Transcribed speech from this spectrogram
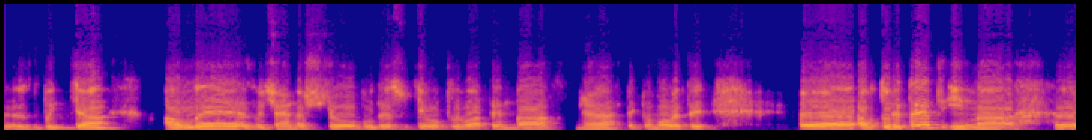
збиття, але звичайно, що буде суттєво впливати на, е, так би мовити, е, авторитет і на, е,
